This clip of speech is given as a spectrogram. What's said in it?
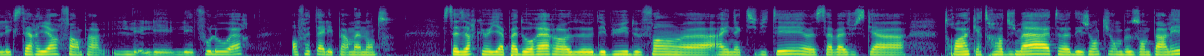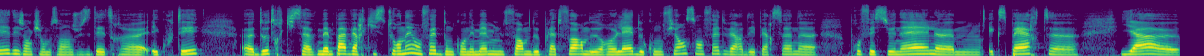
l'extérieur, enfin par les, les- les followers, en fait elle est permanente. C'est-à-dire qu'il n'y a pas d'horaire euh, de début et de fin euh, à une activité. Euh, Ça va jusqu'à 3, 4 heures du mat. Des gens qui ont besoin de parler, des gens qui ont besoin juste d'être écoutés, d'autres qui savent même pas vers qui se tourner en fait. Donc on est même une forme de plateforme de relais de confiance en fait vers des personnes professionnelles, expertes. Il y a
